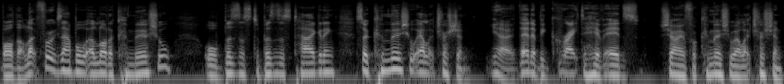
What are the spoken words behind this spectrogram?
bother. Like for example, a lot of commercial or business to business targeting. So commercial electrician, you know, that'd be great to have ads showing for commercial electrician.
